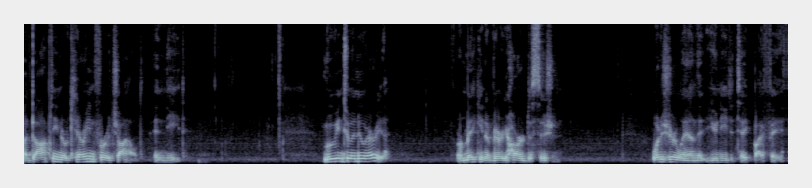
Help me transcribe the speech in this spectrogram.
adopting or caring for a child in need, moving to a new area, or making a very hard decision. What is your land that you need to take by faith?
